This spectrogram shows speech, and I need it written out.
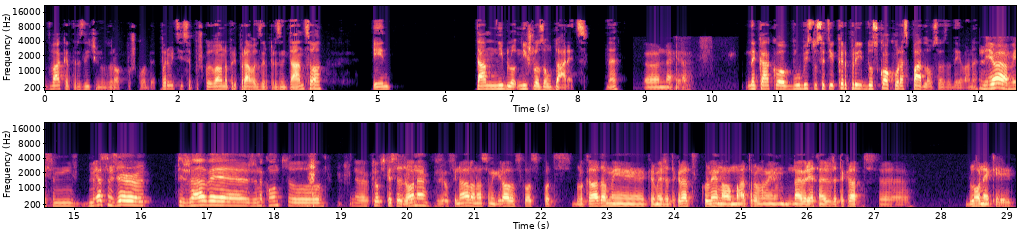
dvakrat različen vzrok poškodbe. Prvič si se poškodoval na pripravah z reprezentanco in tam ni, bilo, ni šlo za udarec. Ne? Uh, ne, ja. Nekako v bistvu se ti je kar pri doskoku razpadla vsa zadeva. Ne? Ja, mislim, jaz sem že težave že na koncu uh, klubske sezone, že v finalu, no sem igral skozi pod blokadami, ker me je že takrat koleno matralo in najverjetneje že takrat uh, bilo nekaj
